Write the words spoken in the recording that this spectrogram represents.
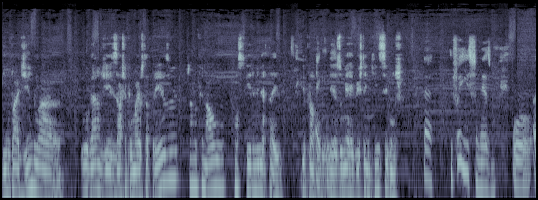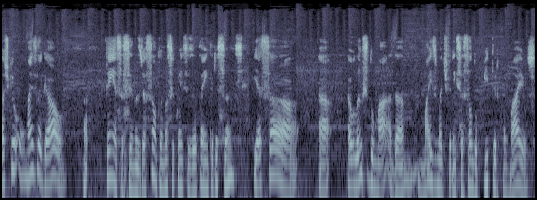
invadindo a, o lugar onde eles acham que o Miles está preso, para no final conseguirem libertar ele. E pronto, É, resumi a revista em 15 segundos. E foi isso mesmo. O, acho que o mais legal ah, tem essas cenas de ação, tem umas sequências até interessantes. E essa a- é o lance do Ma- da mais uma diferenciação do Peter com o Miles.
